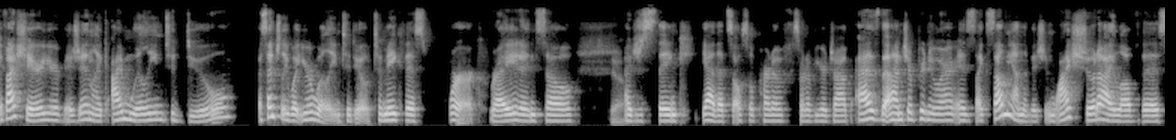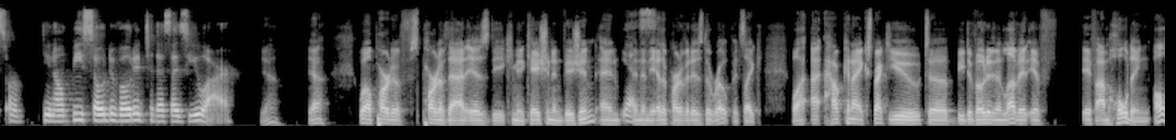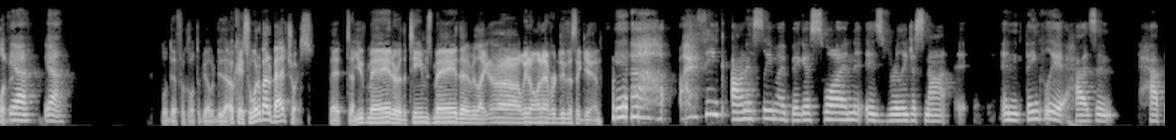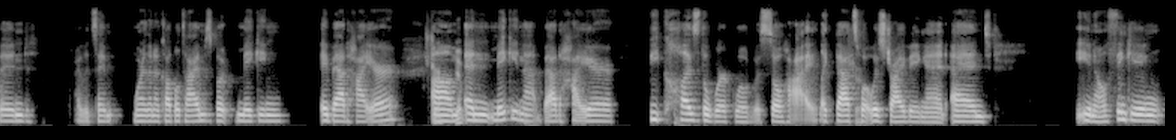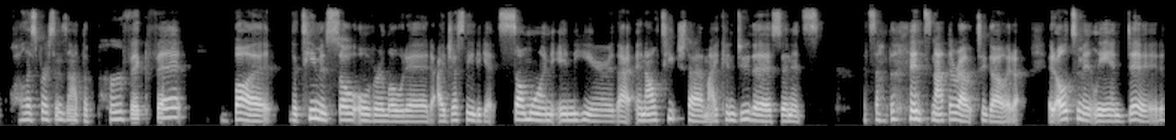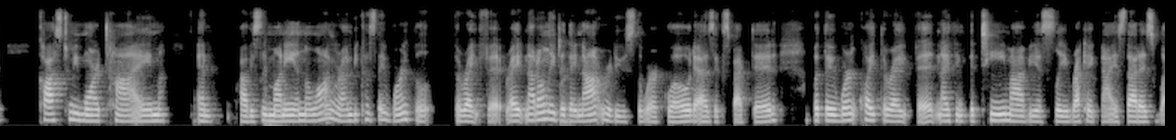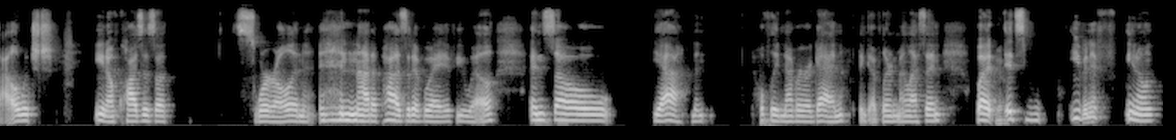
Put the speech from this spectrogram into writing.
if I share your vision, like I'm willing to do essentially what you're willing to do to make this work. Right. And so yeah. I just think, yeah, that's also part of sort of your job as the entrepreneur is like, sell me on the vision. Why should I love this or, you know, be so devoted to this as you are? Yeah. Yeah. Well, part of part of that is the communication and vision, and yes. and then the other part of it is the rope. It's like, well, I, how can I expect you to be devoted and love it if if I'm holding all of it. Yeah, yeah. A little difficult to be able to do that. Okay, so what about a bad choice that uh, you've made or the team's made that we're like, oh, we don't want to ever do this again? Yeah, I think honestly, my biggest one is really just not, and thankfully it hasn't happened. I would say more than a couple times, but making a bad hire, sure. um, yep. and making that bad hire because the workload was so high. Like that's sure. what was driving it. And, you know, thinking, well, this person's not the perfect fit, but the team is so overloaded. I just need to get someone in here that, and I'll teach them I can do this. And it's, it's not the, it's not the route to go. It, it ultimately and did cost me more time and obviously money in the long run because they weren't the the right fit, right? Not only did they not reduce the workload as expected, but they weren't quite the right fit. And I think the team obviously recognized that as well, which, you know, causes a swirl and in not a positive way, if you will. And so, yeah, hopefully never again. I think I've learned my lesson. But yeah. it's even if, you know,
